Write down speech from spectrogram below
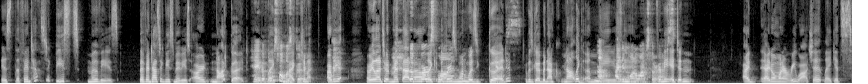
is the Fantastic Beasts movies the Fantastic Beasts movies are not good. Hey, the first like, one was I, good. I, are we are we allowed to admit that the now? First like one, the first one was good. Yes. It was good, but not not like amazing. No, I didn't want to watch the rest. For me, it didn't. I I don't want to rewatch it. Like it's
